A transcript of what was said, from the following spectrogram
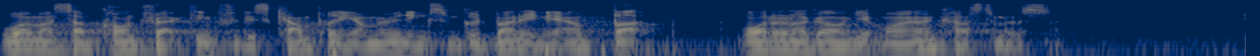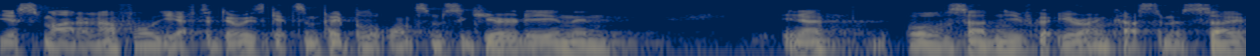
why am I subcontracting for this company? I'm earning some good money now, but why don't I go and get my own customers? You're smart enough. All you have to do is get some people that want some security, and then, you know, all of a sudden you've got your own customers. So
